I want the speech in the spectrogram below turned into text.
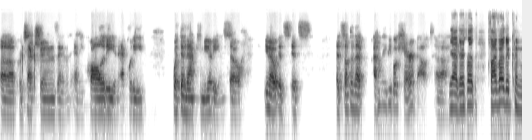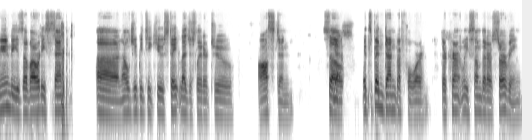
uh, protections and, and equality and equity within that community. And so, you know, it's it's it's something that I don't think people care about. Uh, yeah, there's a, five other communities have already sent uh, an LGBTQ state legislator to Austin. So yes. it's been done before. There are currently some that are serving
